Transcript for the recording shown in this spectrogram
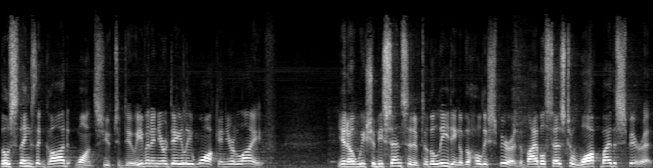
those things that God wants you to do, even in your daily walk, in your life you know, we should be sensitive to the leading of the Holy Spirit. The Bible says to walk by the Spirit,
